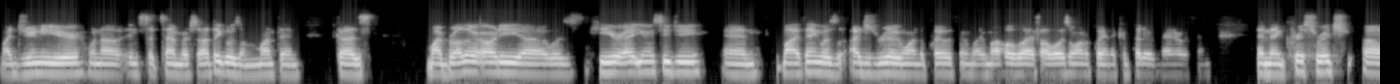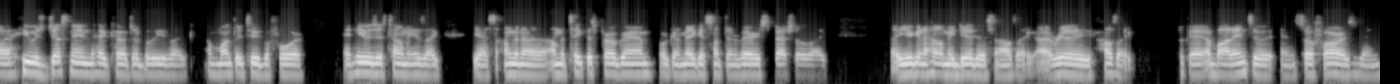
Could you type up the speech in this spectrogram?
my junior year when I in September. So I think it was a month in because my brother already uh, was here at UNCG, and my thing was I just really wanted to play with him. Like my whole life, I always wanted to play in a competitive manner with him. And then Chris Rich, uh, he was just named the head coach, I believe, like a month or two before, and he was just telling me, he's like, "Yes, I'm gonna, I'm gonna take this program. We're gonna make it something very special. Like, like you're gonna help me do this." And I was like, I really, I was like, okay, I bought into it, and so far it's been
